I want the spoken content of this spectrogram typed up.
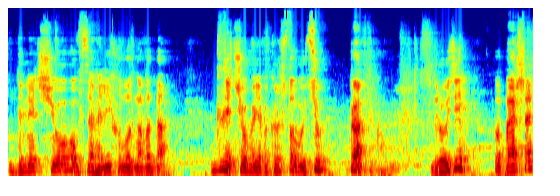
Для чого взагалі холодна вода? Для чого я використовую цю практику? Друзі, по-перше,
